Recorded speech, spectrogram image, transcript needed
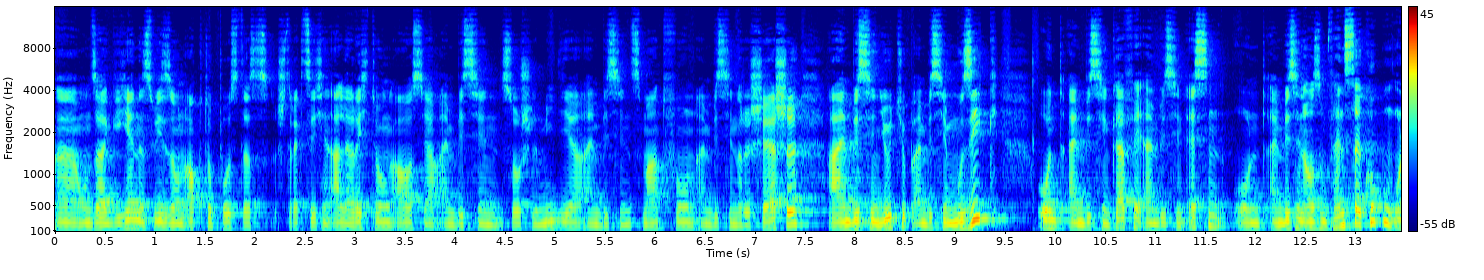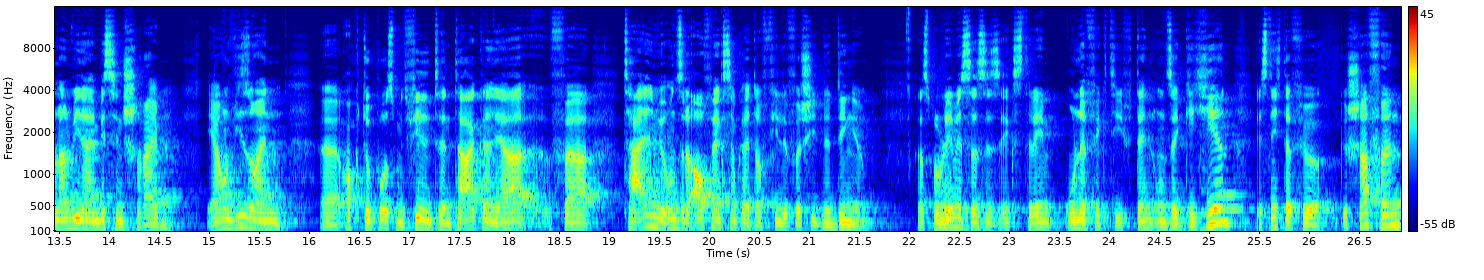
äh, unser Gehirn ist wie so ein Oktopus, das streckt sich in alle Richtungen aus. Ja, ein bisschen Social Media, ein bisschen Smartphone, ein bisschen Recherche, ein bisschen YouTube, ein bisschen Musik und ein bisschen Kaffee, ein bisschen Essen und ein bisschen aus dem Fenster gucken und dann wieder ein bisschen schreiben. Ja, und wie so ein äh, Oktopus mit vielen Tentakeln, ja, ver teilen wir unsere Aufmerksamkeit auf viele verschiedene Dinge. Das Problem ist, das ist extrem uneffektiv, denn unser Gehirn ist nicht dafür geschaffen,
